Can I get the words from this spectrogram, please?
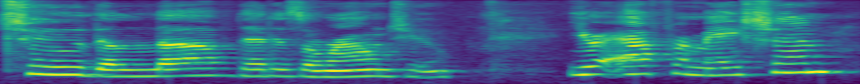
to the love that is around you. Your affirmation,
